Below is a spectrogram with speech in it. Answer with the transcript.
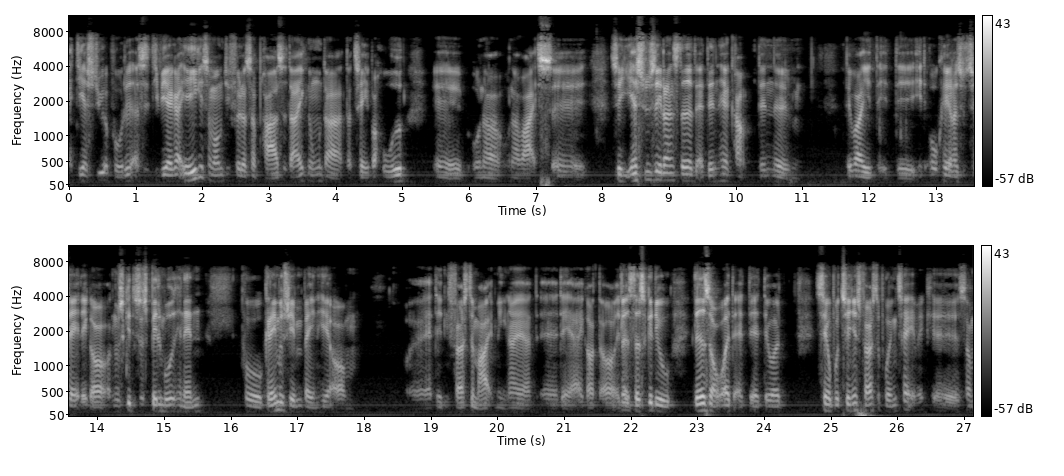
at de har styr på det. Altså, de virker ikke, som om de føler sig presset. Der er ikke nogen, der, der taber hovedet øh, under, undervejs. Øh, så jeg synes et eller andet sted, at den her kamp, den, øh, det var et, et, øh, et okay resultat, ikke? Og, og nu skal de så spille mod hinanden på Gremius hjemmebane her om, øh, at det er den 1. maj, mener jeg, at øh, det er, ikke? Og, og et eller andet sted, så kan de jo glæde sig over, at, at, at det var Seo Bottini's første pointtab, ikke? Som,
